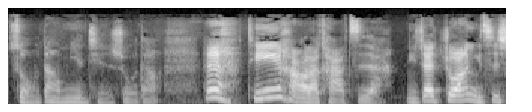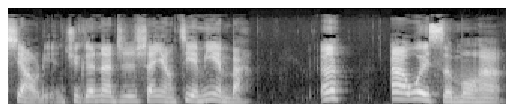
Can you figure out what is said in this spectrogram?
走到面前说道：“哎，听好了，卡兹啊，你再装一次笑脸，去跟那只山羊见面吧。”嗯啊，为什么哈？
